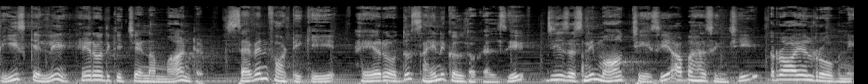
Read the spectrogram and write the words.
తీసుకెళ్ళి హేరోద్కి ఇచ్చేయండమ్మా అంటాడు. సెవెన్ ఫార్టీకి హేరోద్ సైనికులతో కలిసి జీసస్ని మాక్ చేసి అపహసించి రాయల్ రోబ్ని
